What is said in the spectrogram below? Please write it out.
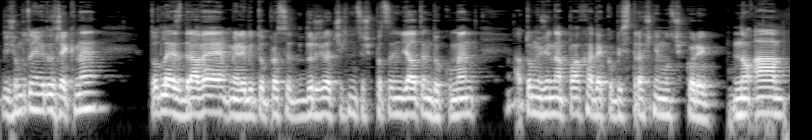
když mu to někdo řekne, tohle je zdravé, měli by to prostě dodržovat všichni, což v podstatě dělal ten dokument a to může napáchat jakoby strašně moc škody. No a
